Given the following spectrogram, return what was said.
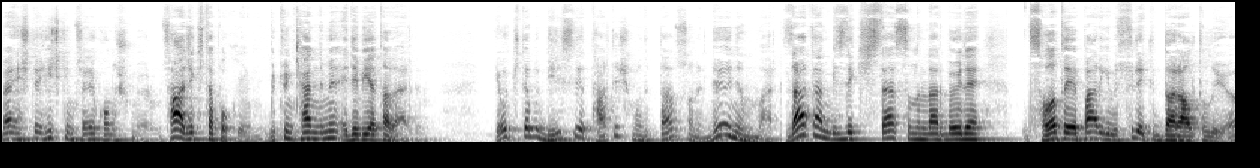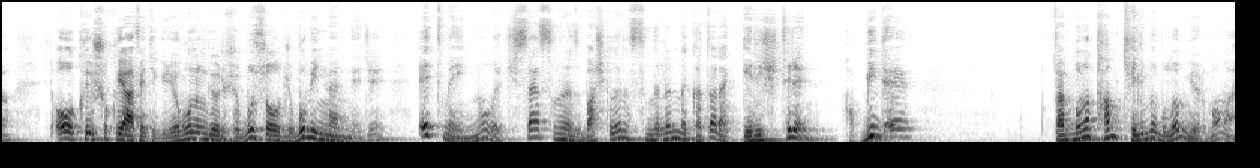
Ben işte hiç kimseyle konuşmuyorum. Sadece kitap okuyorum. Bütün kendimi edebiyata verdim. Ya o kitabı birisiyle tartışmadıktan sonra ne önemi var? Zaten bizde kişisel sınırlar böyle salata yapar gibi sürekli daraltılıyor. O şu kıyafeti giyiyor. Bunun görüşü bu solcu bu bilmem neci. Etmeyin ne olur. Kişisel sınırınızı başkalarının sınırlarını da katarak geliştirin. Ha bir de ben buna tam kelime bulamıyorum ama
